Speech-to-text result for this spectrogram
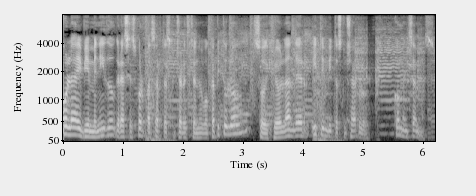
Hola y bienvenido, gracias por pasarte a escuchar este nuevo capítulo. Soy Geolander y te invito a escucharlo. Comencemos.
